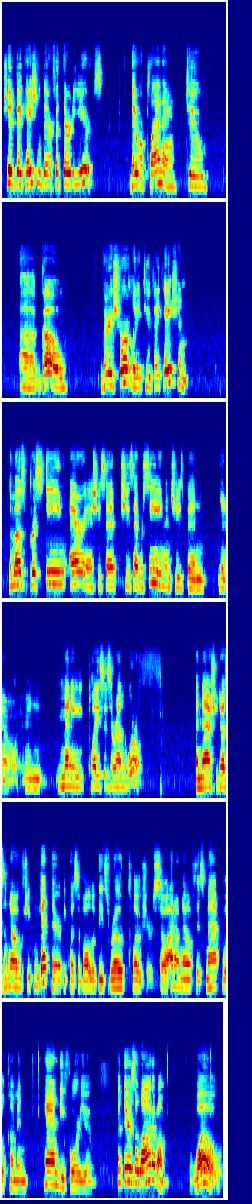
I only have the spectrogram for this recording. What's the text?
she had vacationed there for 30 years. They were planning to uh, go very shortly to vacation. The most pristine area, she said, she's ever seen, and she's been, you know, in many places around the world and now she doesn't know if she can get there because of all of these road closures. So I don't know if this map will come in handy for you, but there's a lot of them. Whoa.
